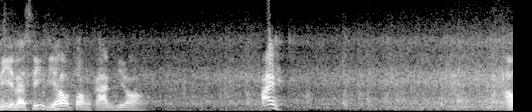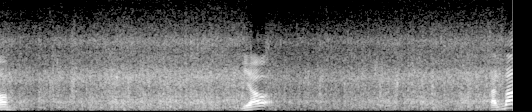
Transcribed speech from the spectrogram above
นี่แหละสิ่งที่เขาต้องการพี่น้อง ไป เอา เดี๋ยวอันบ้า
